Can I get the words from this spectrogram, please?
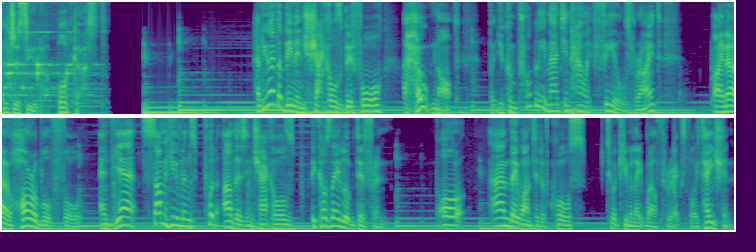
الجزيرة بودكاست Have you ever been in shackles before? I hope not, but you can probably imagine how it feels, right? I know, horrible thought. And yet, some humans put others in shackles because they look different. Or, and they wanted, of course, to accumulate wealth through exploitation.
